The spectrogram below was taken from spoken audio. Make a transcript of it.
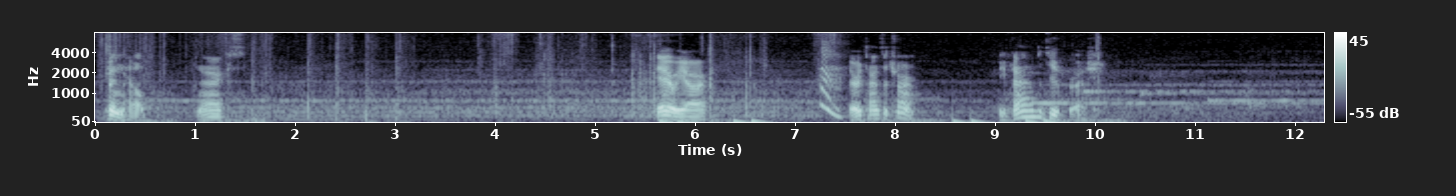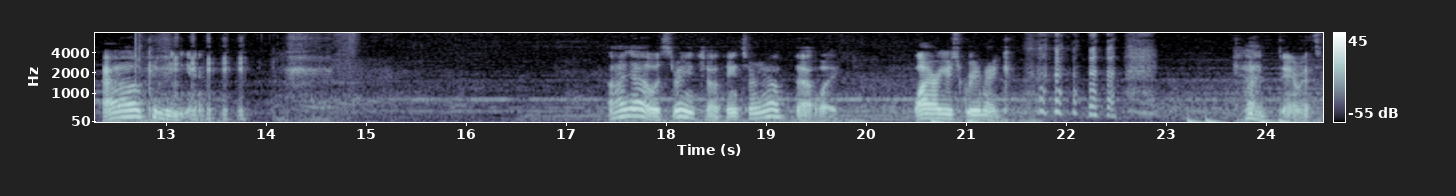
couldn't help. Next. There we are. Third time's a charm. We found the toothbrush. How convenient. I know, it's strange how things turn out that way. Why are you screaming? God damn it.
